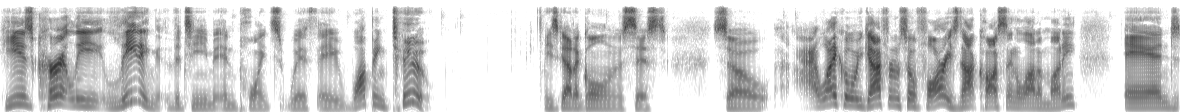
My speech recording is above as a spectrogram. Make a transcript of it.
He is currently leading the team in points with a whopping two. He's got a goal and an assist. So I like what we got from him so far. He's not costing a lot of money. And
